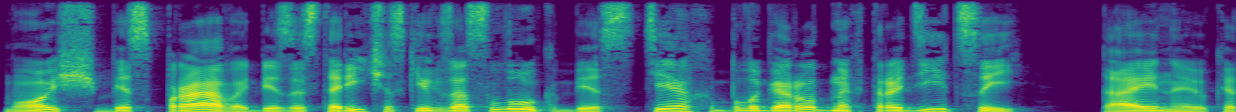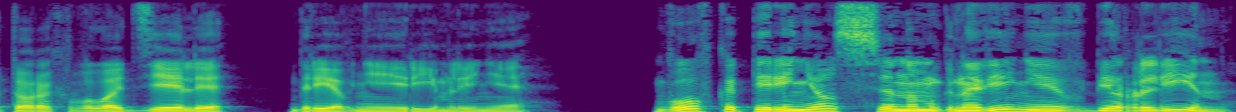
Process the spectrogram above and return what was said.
Мощь без права, без исторических заслуг, без тех благородных традиций, тайною которых владели древние римляне. Вовка перенесся на мгновение в Берлин,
